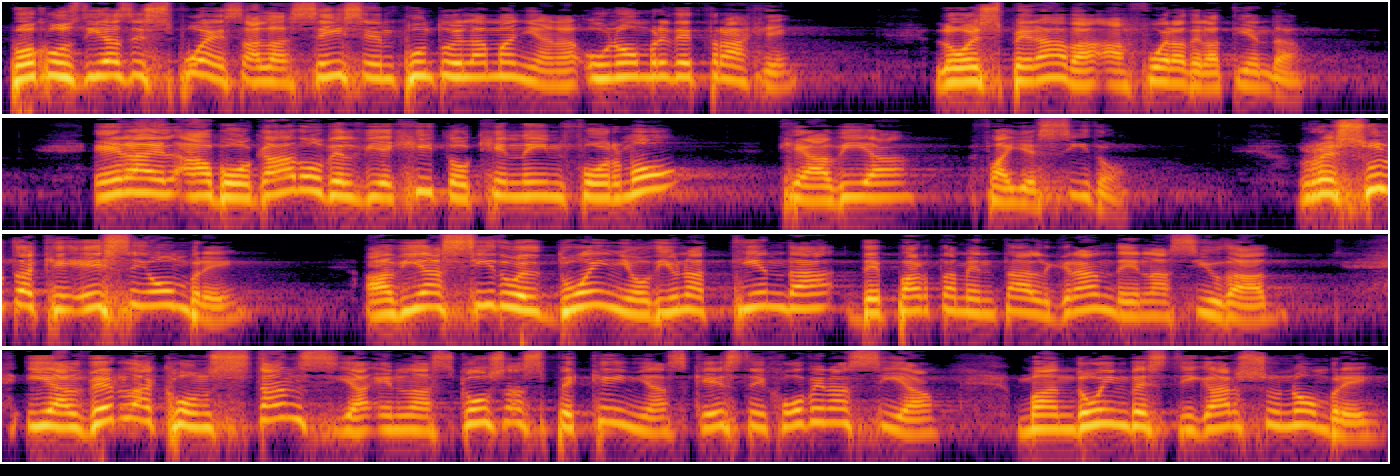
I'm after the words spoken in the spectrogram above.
Pocos días después, a las seis en punto de la mañana, un hombre de traje lo esperaba afuera de la tienda. Era el abogado del viejito quien le informó que había fallecido. Resulta que ese hombre había sido el dueño de una tienda departamental grande en la ciudad y al ver la constancia en las cosas pequeñas que este joven hacía, mandó investigar su nombre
